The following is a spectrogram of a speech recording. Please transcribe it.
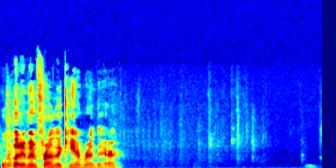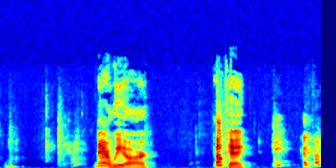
We'll put him in front of the camera there. There we are. Okay. Okay. High five.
